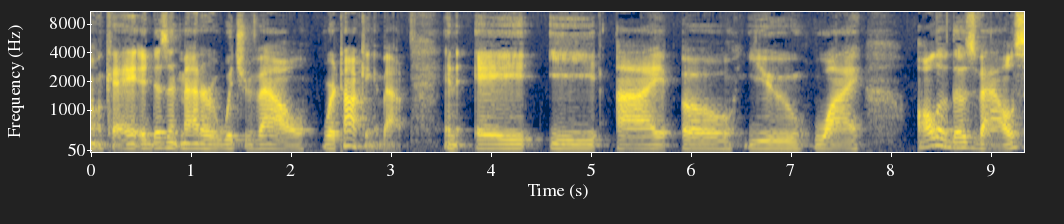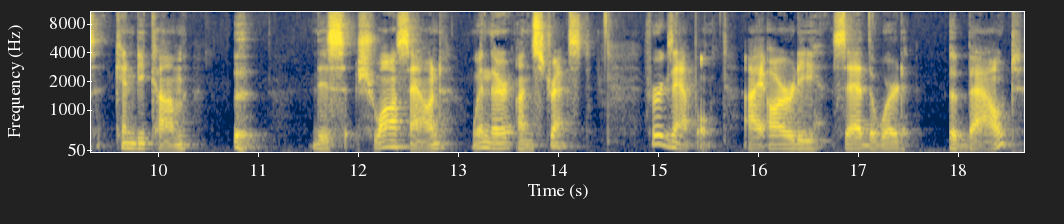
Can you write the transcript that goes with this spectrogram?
Okay, it doesn't matter which vowel we're talking about. An A, E, I, O, U, Y, all of those vowels can become uh, this schwa sound when they're unstressed. For example, I already said the word about.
